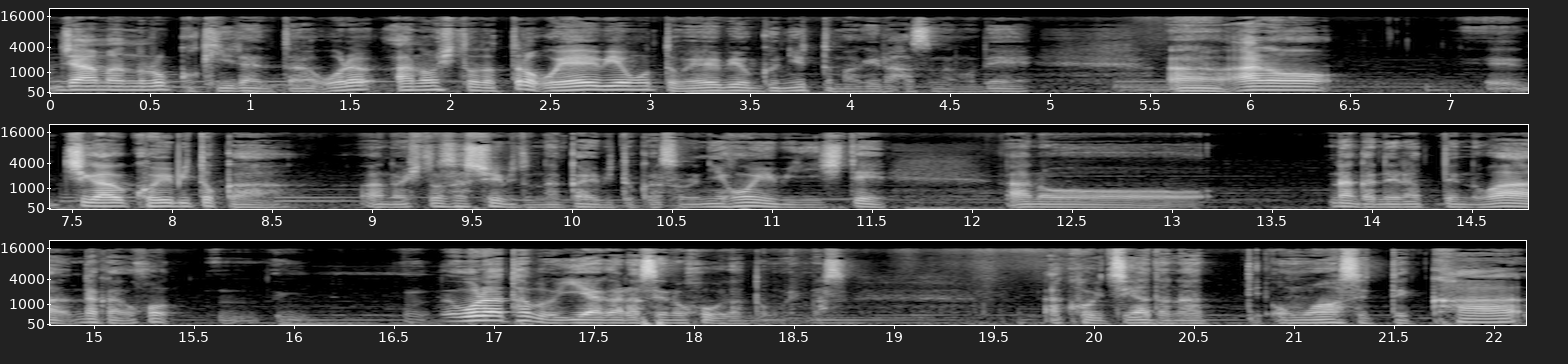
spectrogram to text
ジャーマンの6個聞いたんだったら、俺、あの人だったら親指を持って親指をぐにゅっと曲げるはずなので、ああの、違う小指とか、あの人差し指と中指とかその2本指にしてあのー、なんか狙ってんのはなんかほ俺は多分嫌がらせの方だと思います。あこいつ嫌だなって思わせてか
